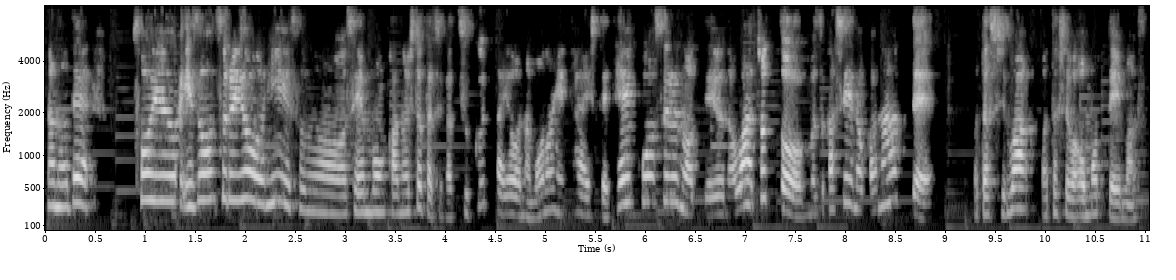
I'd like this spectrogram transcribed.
なので、そういう依存するように、その専門家の人たちが作ったようなものに対して抵抗するのっていうのはちょっと難しいのかなって私は、私は思っています。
